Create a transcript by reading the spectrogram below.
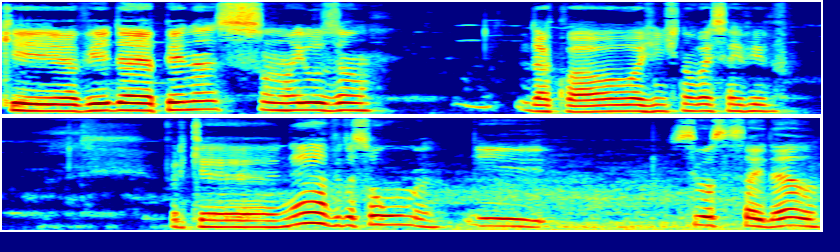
Que a vida é apenas uma ilusão da qual a gente não vai sair vivo. Porque né, a vida é só uma. E se você sair dela,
